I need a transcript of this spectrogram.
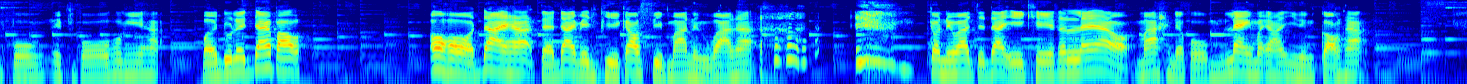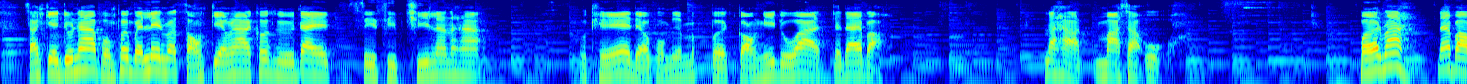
M4 M4 พวกนี้ฮะ เปิดดูเลยได้เปล่าโอ้โห ได้ฮะ แต่ได้เป็น P90 มาหนึ่งวันฮะ ก็นึกว่าจะได้ AK ซะแล้ว มา เดี๋ยวผมแล่งมาอีกหนึ่งกล่องฮะ สังเกตดูหน้าผมเพิ่งไปเล่นมาสองเกมนะฮะก็คือได้ 40 ชิ้นแล้วนะฮะ โอเค เดี๋ยวผมจะมาเปิดกล่องนี้ดูว่าจะได้เปล่า รหัสมาซาอุ เปิดมา ได้เปล่า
